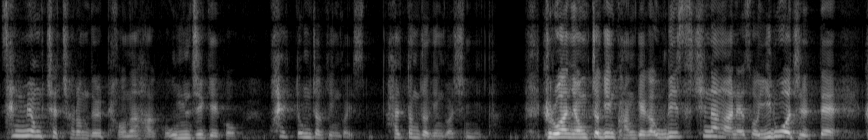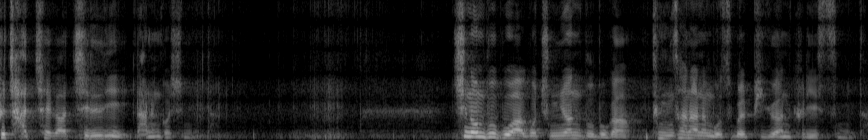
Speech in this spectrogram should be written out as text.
생명체처럼 늘 변화하고 움직이고 활동적인 것 있습니다. 활동적인 것입니다. 그러한 영적인 관계가 우리 신앙 안에서 이루어질 때 그 자체가 진리라는 것입니다. 신혼 부부하고 중년 부부가 등산하는 모습을 비교한 글이 있습니다.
